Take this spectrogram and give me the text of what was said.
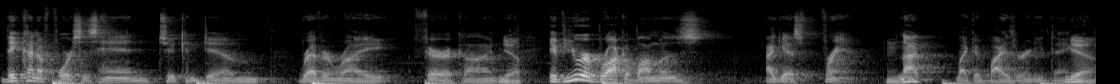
they kind of force his hand to condemn Reverend Wright, Farrakhan. Yep. If you were Barack Obama's, I guess, friend, Mm-hmm. not like advisor or anything, Yeah.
